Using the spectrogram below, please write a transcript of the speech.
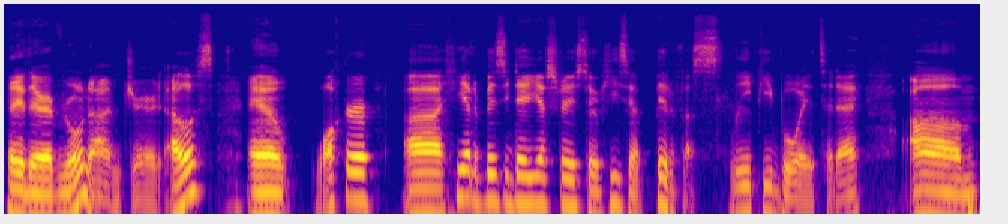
Hey there, everyone. I'm Jared Ellis, and Walker. Uh, he had a busy day yesterday, so he's a bit of a sleepy boy today. Um,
